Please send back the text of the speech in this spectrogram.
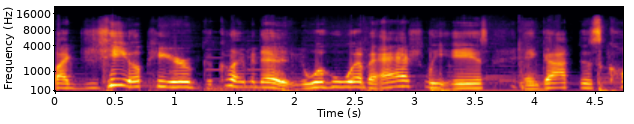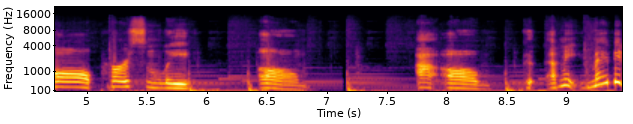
Like, he up here claiming that whoever Ashley is and got this call personally, um, I, um, I mean, maybe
